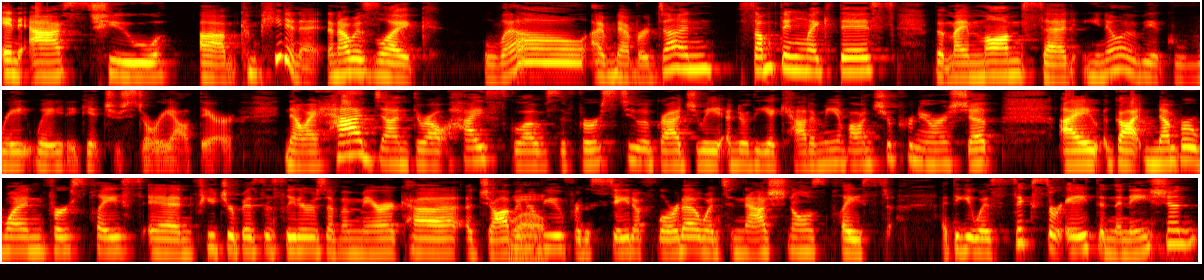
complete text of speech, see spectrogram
and asked to um, compete in it. And I was like, well, I've never done something like this, but my mom said, you know, it would be a great way to get your story out there. Now, I had done throughout high school, I was the first to graduate under the Academy of Entrepreneurship. I got number one first place in Future Business Leaders of America, a job wow. interview for the state of Florida, went to nationals, placed, I think it was sixth or eighth in the nation.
